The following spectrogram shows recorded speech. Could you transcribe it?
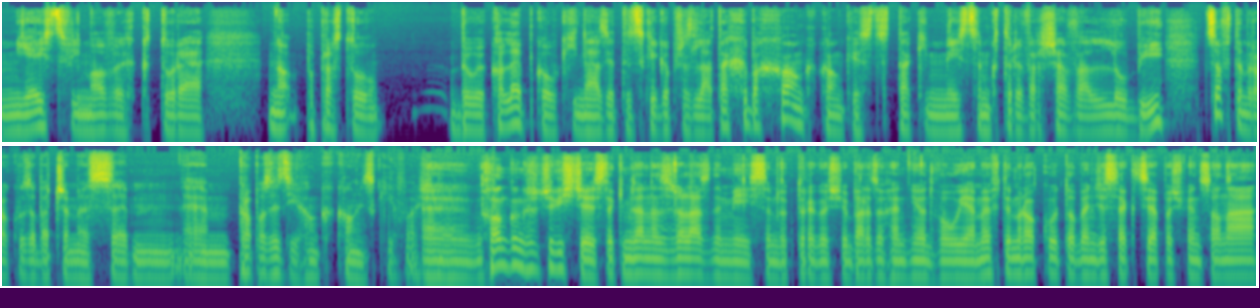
miejsc filmowych, które no, po prostu były kolebką kina azjatyckiego przez lata. Chyba Hongkong jest takim miejscem, które Warszawa lubi. Co w tym roku zobaczymy z um, propozycji hongkońskich właśnie? E, Hongkong rzeczywiście jest takim dla nas żelaznym miejscem, do którego się bardzo chętnie odwołujemy. W tym roku to będzie sekcja poświęcona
